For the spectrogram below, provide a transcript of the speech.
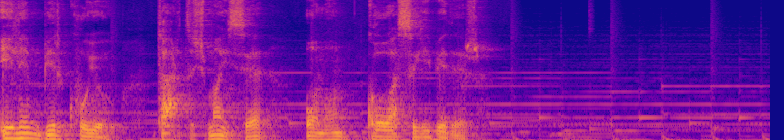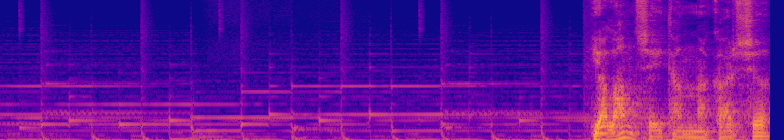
İlim bir kuyu, tartışma ise onun kovası gibidir. Yalan şeytanına karşı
